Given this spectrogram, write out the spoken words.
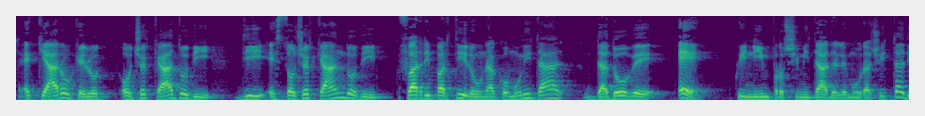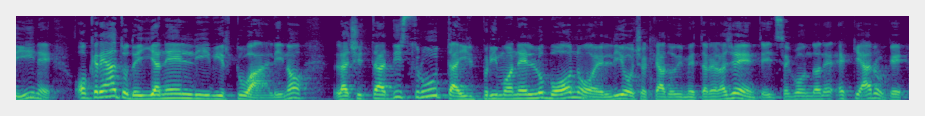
è chiaro che lo, ho cercato di, di, e sto cercando di far ripartire una comunità da dove è quindi in prossimità delle mura cittadine, ho creato degli anelli virtuali, no? la città distrutta, il primo anello buono e lì ho cercato di mettere la gente, il secondo anello, è chiaro che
